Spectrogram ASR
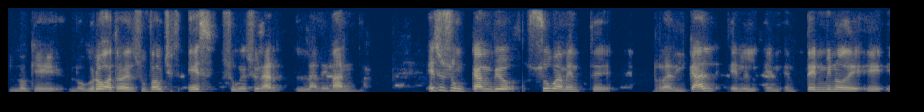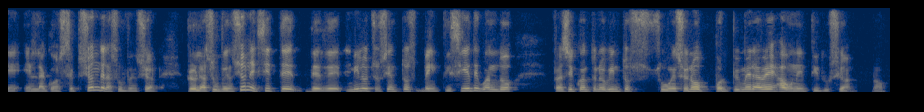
lo que logró a través de sus vouchers es subvencionar la demanda. Eso es un cambio sumamente radical en, términos de eh, eh, en la concepción de la subvención. Pero la subvención existe desde 1827 cuando Francisco Antonio Pinto subvencionó por primera vez a una institución. ¿no?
